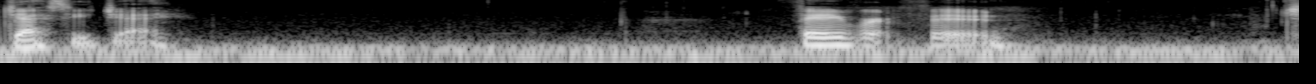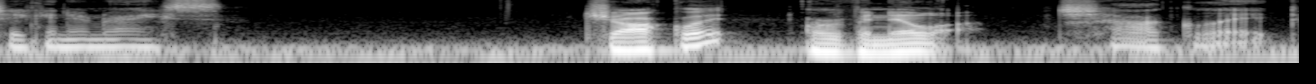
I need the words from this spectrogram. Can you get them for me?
Jessie J. Favorite food? Chicken and rice. Chocolate or vanilla? Chocolate.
